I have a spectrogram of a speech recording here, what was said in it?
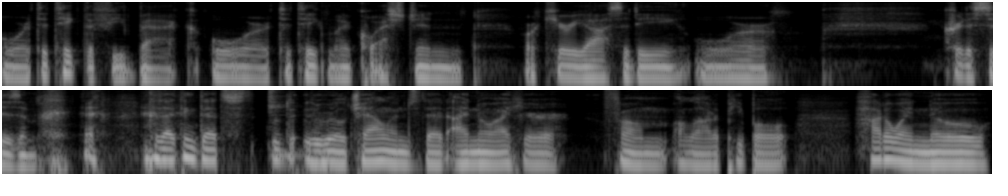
or to take the feedback or to take my question or curiosity or criticism. Because I think that's the, real challenge that I know I hear from a lot of people. How do I know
